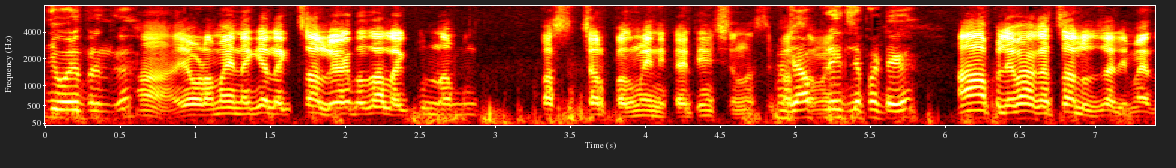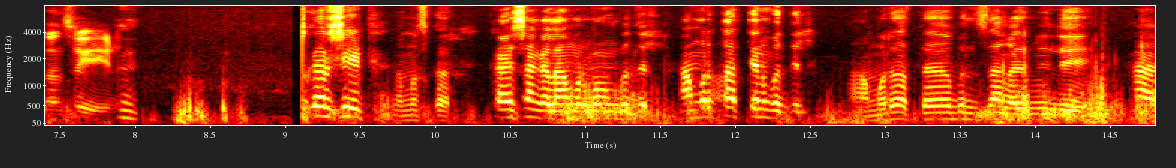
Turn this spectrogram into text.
दिवाळीपर्यंत का? हा एवढा महिना गेला की चालू एकदा झाला की पुन्हा मग पाच चार पाच महिने काय टेन्शन नसते. म्हणजे पाच आपल्या इथल्या फाट्या का. हा आपल्या भागात चालूच झाले मैदान सगळीकडे. नमस्कार शेठ. नमस्कार. काय सांगाल अमरबद्दल अमर तात्यांबद्दल? आम्हाला आता बद्दल सांगायचं म्हणजे हा.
